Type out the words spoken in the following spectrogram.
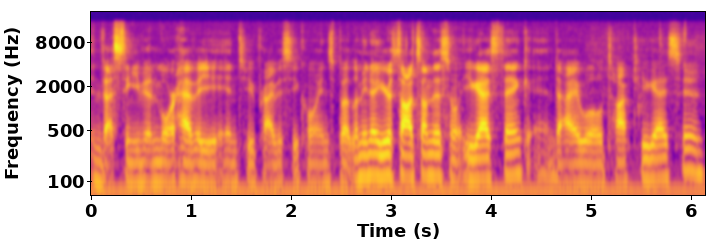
investing even more heavy into privacy coins. But let me know your thoughts on this and what you guys think, and I will talk to you guys soon.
